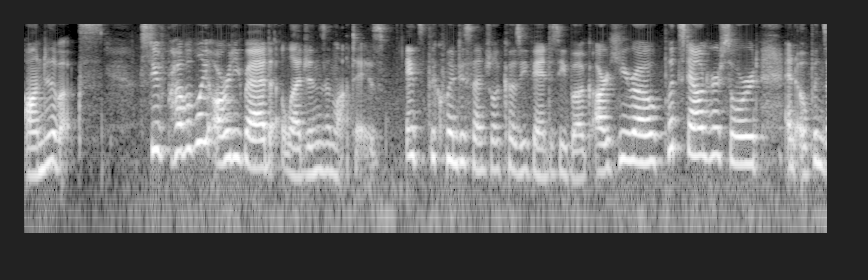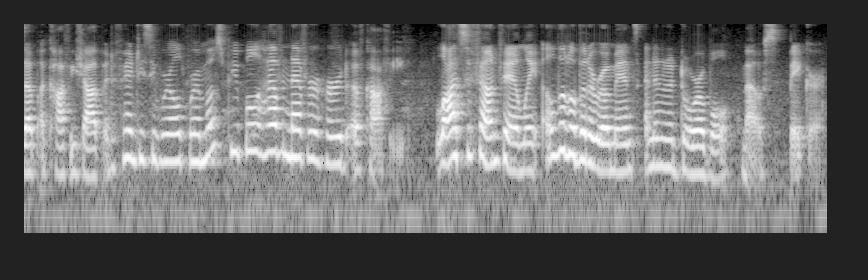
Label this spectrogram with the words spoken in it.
On to the books. So you've probably already read Legends and Lattes. It's the quintessential cozy fantasy book. Our hero puts down her sword and opens up a coffee shop in a fantasy world where most people have never heard of coffee. Lots of found family, a little bit of romance, and an adorable mouse baker.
